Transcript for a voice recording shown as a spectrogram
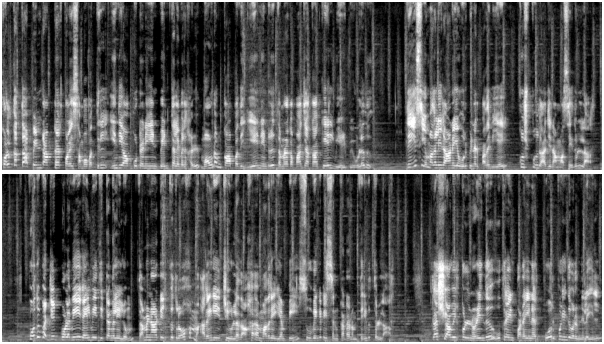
கொல்கத்தா பெண் டாக்டர் கொலை சம்பவத்தில் இந்தியா கூட்டணியின் பெண் தலைவர்கள் மௌனம் காப்பது ஏன் என்று தமிழக பாஜக கேள்வி எழுப்பியுள்ளது. தேசிய மகளிர் ஆணைய உறுப்பினர் பதவியை குஷ்பு ராஜினாமா செய்துள்ளார். பொது பட்ஜெட் போலவே ரயில்வே திட்டங்களிலும் தமிழ்நாட்டிற்கு துரோகம் அரங்கேற்றியுள்ளதாக மதுரை எம்பி சு. வெங்கடேசன் கண்டனம் தெரிவித்துள்ளார். ரஷ்யாவிற்குள் நுழைந்து உக்ரைன் படையினர் போர் புரிந்து வரும் நிலையில்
